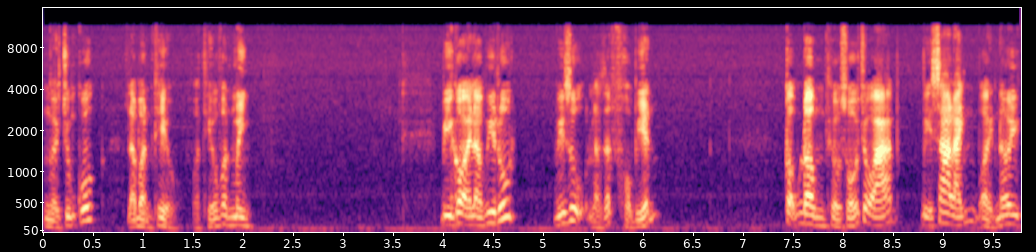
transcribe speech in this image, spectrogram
người Trung Quốc là bẩn thỉu và thiếu văn minh. Bị gọi là virus, ví dụ là rất phổ biến. Cộng đồng thiểu số châu Á bị xa lánh bởi nơi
